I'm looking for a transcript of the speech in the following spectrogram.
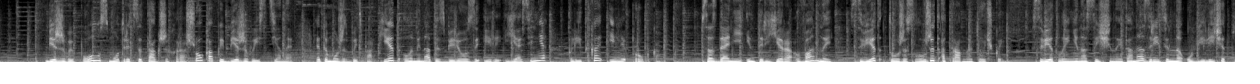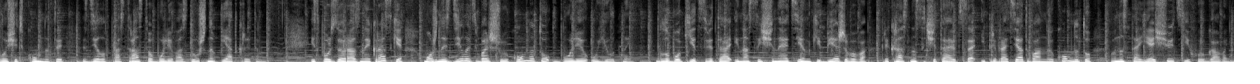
Бежевый пол смотрится так же хорошо, как и бежевые стены. Это может быть паркет, ламинат из березы или ясеня, плитка или пробка. В создании интерьера ванной цвет тоже служит отправной точкой. Светлые ненасыщенные тона зрительно увеличат площадь комнаты, сделав пространство более воздушным и открытым. Используя разные краски, можно сделать большую комнату более уютной. Глубокие цвета и насыщенные оттенки бежевого прекрасно сочетаются и превратят ванную комнату в настоящую тихую гавань.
